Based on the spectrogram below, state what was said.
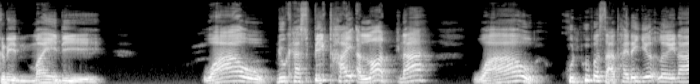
กลิ่นไม่ดี ว้าว you can speak Thai a lot นะ ว้าว คุณพูดภาษาไทยได้เยอะเลยนะ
